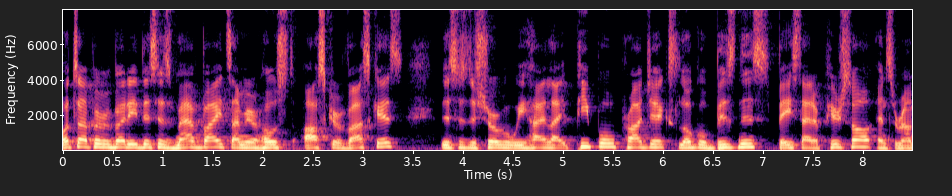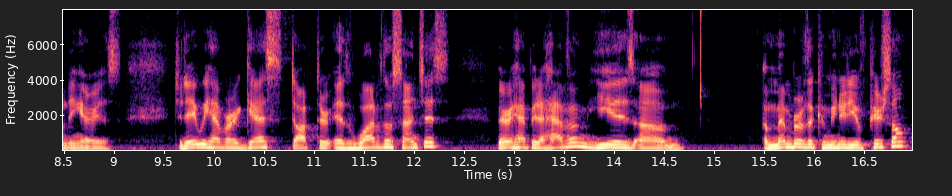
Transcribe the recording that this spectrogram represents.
What's up, everybody? This is Mav Bites. I'm your host, Oscar Vasquez. This is the show where we highlight people, projects, local business based out of Pearsall and surrounding areas. Today, we have our guest, Dr. Eduardo Sanchez. Very happy to have him. He is um, a member of the community of Pearsall,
